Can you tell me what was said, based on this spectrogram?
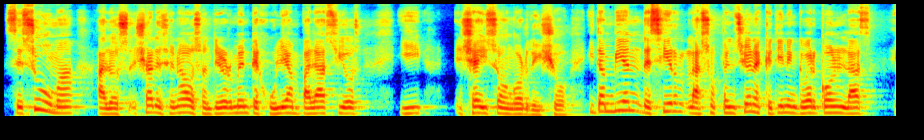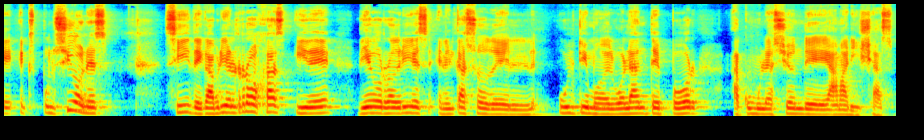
se suma a los ya lesionados anteriormente Julián Palacios y Jason Gordillo. Y también decir las suspensiones que tienen que ver con las eh, expulsiones ¿sí? de Gabriel Rojas y de Diego Rodríguez en el caso del último del volante por acumulación de amarillas.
